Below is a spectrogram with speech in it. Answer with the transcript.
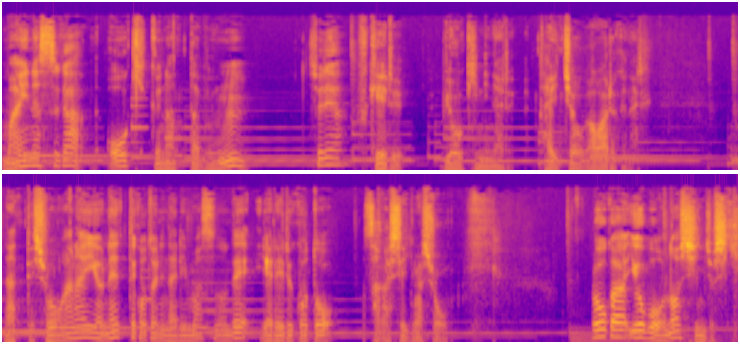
マイナスが大きくなった分そりゃ老ける病気になる体調が悪くなる。なってしょうがないよねってことになりますのでやれることを探していきましょう。老化予防の新常識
